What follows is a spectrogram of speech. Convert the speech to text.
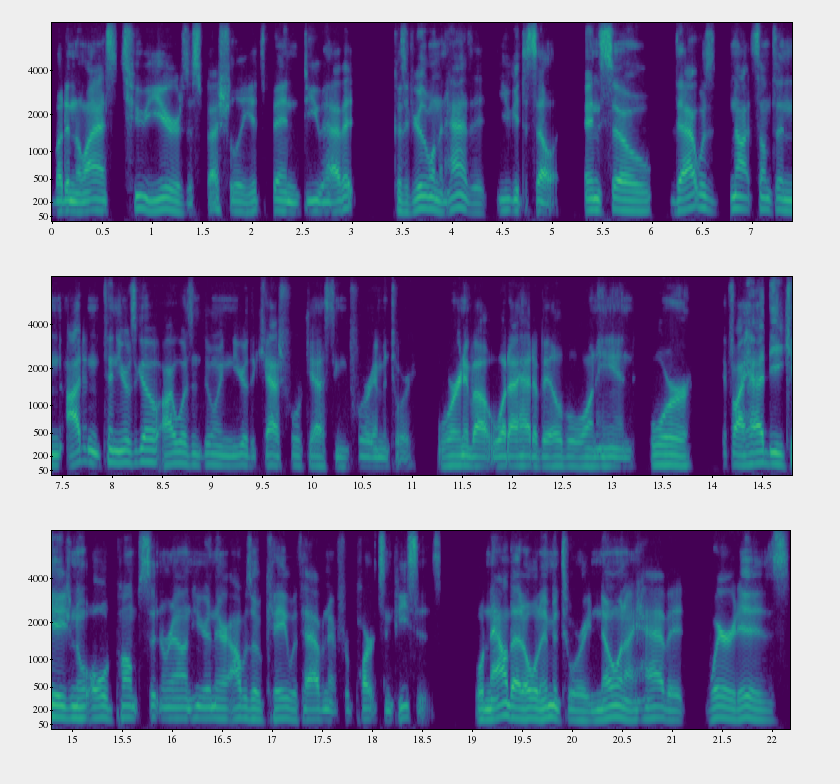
But in the last two years, especially, it's been do you have it? Because if you're the one that has it, you get to sell it. And so that was not something I didn't 10 years ago. I wasn't doing near the cash forecasting for inventory, worrying about what I had available on hand. Or if I had the occasional old pump sitting around here and there, I was okay with having it for parts and pieces. Well, now that old inventory, knowing I have it where it is,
